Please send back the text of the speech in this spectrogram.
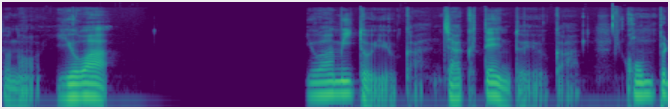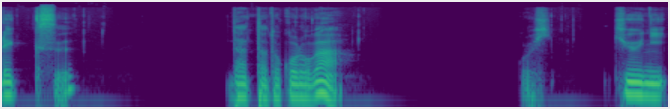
その弱弱みというか弱点というかコンプレックスだったところがこう急に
